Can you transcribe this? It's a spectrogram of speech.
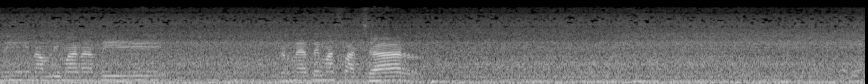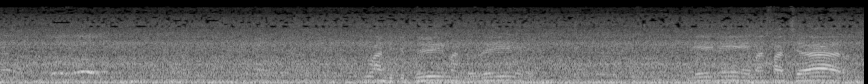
Ini 65 nanti kernetnya Mas Fajar. Itu Andi Gede, Mandore. Ini Mas Fajar.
